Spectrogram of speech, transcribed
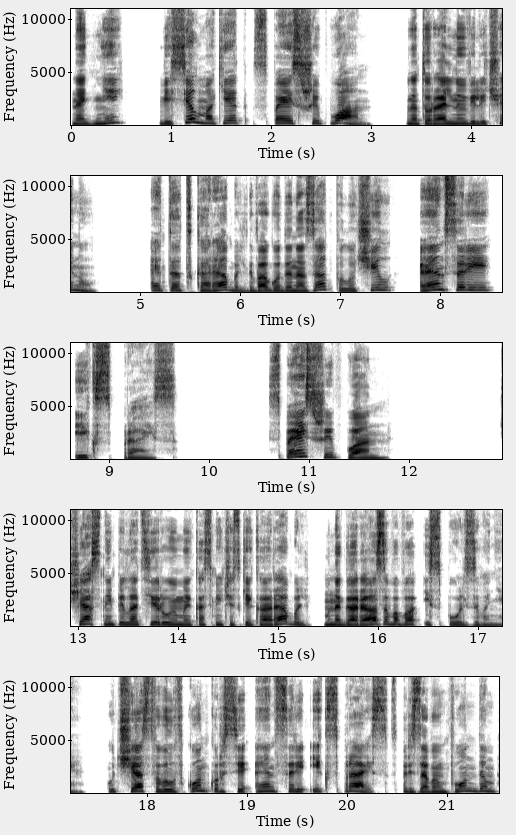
Над ней висел макет Spaceship One в натуральную величину, этот корабль два года назад получил Ansary X Prize. Spaceship One — частный пилотируемый космический корабль многоразового использования. Участвовал в конкурсе Ansary X Prize с призовым фондом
